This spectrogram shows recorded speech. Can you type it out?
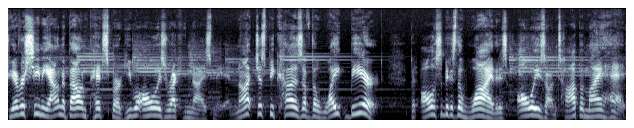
If you ever see me out and about in Pittsburgh, you will always recognize me, and not just because of the white beard, but also because the Y that is always on top of my head,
